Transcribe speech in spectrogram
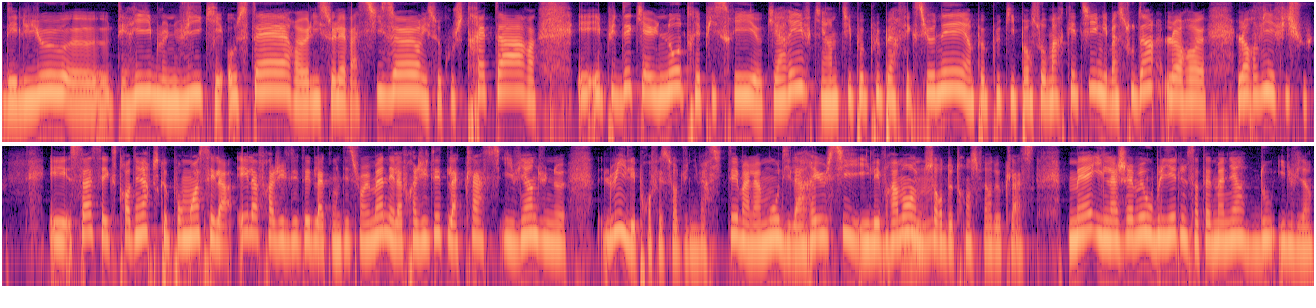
des lieux euh, terribles, une vie qui est austère. Euh, il se lève à 6 heures, il se couche très tard, et, et puis dès qu'il y a une autre épicerie euh, qui arrive, qui est un petit peu plus perfectionnée, un peu plus qui pense au marketing, et ben soudain leur leur vie est fichue. Et ça, c'est extraordinaire parce que pour moi, c'est là et la fragilité de la condition humaine et la fragilité de la classe. Il vient d'une. Lui, il est professeur d'université, Malamoud, il a réussi. Il est vraiment une mhm. sorte de transfert de classe. Mais il n'a jamais oublié d'une certaine manière d'où il vient.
